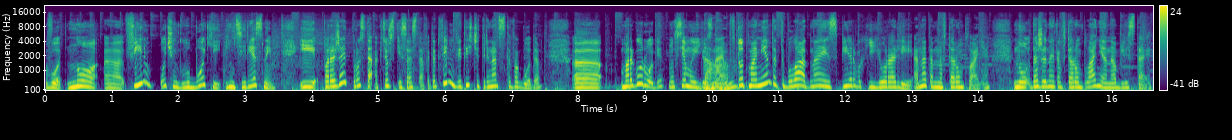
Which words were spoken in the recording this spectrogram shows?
Вот. Но э, фильм очень глубокий, интересный и поражает просто актерский состав. Этот фильм 2013 года. Э, Марго Робби, ну все мы ее Да. знаем. В тот момент это была одна из первых ее ролей. Она там на втором плане. Но даже на этом втором плане она блистает.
